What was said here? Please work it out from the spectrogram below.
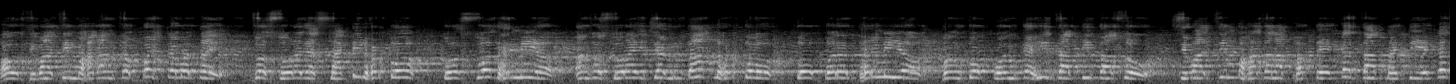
अहो शिवाजी महाराजांचं स्पष्ट मत आहे. जो स्वराज्यासाठी लढतो तो स्वधर्मीय. आणि जो स्वराज्याच्या विरोधात लढतो तो परधर्मीय. मग तो कोणत्याही जातीचा असो. शिवाजी महाराजांना फक्त एकच जात माहिती एकच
